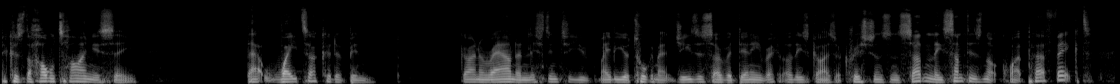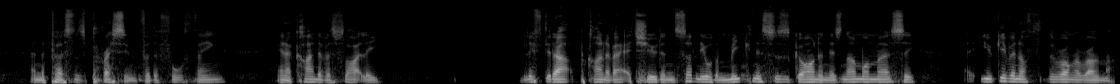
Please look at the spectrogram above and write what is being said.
Because the whole time, you see, that waiter could have been going around and listening to you. Maybe you're talking about Jesus over dinner. You reckon, oh, these guys are Christians. And suddenly something's not quite perfect. And the person's pressing for the full thing in a kind of a slightly lifted up kind of attitude, and suddenly all the meekness is gone and there's no more mercy, you're giving off the wrong aroma.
